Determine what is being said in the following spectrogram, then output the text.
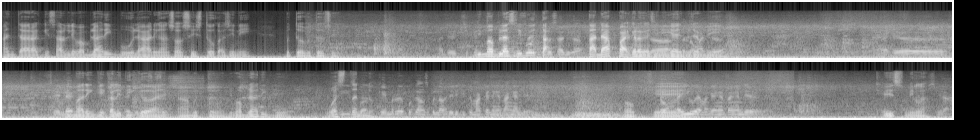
Antara kisaran 15000 lah Dengan sosis tu kat sini. Betul-betul sih Ada chicken 15,000 chop yang saiz tak juga. tak dapat kalau kat sini kan macam mata. ni. Ada salad. RM5 kali dan 3 juga kan. Ah betul. RM15,000. Jadi Western loh. Kamera pegang sebelah jadi kita makan dengan tangan dia. Kita orang Okey. Melayu kan makan dengan tangan dia. Bismillah. Bismillah.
